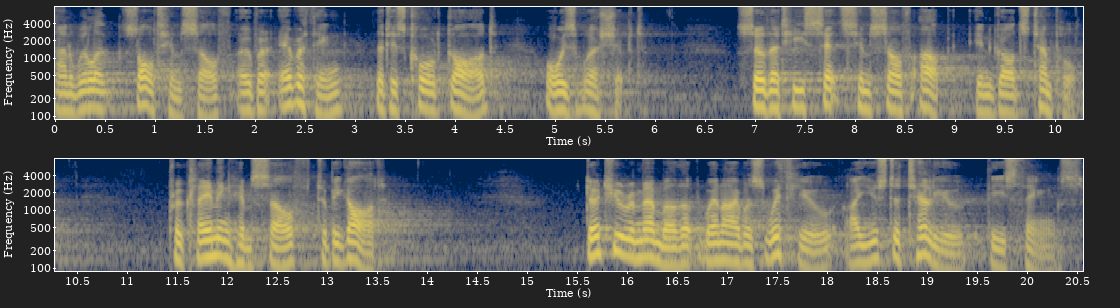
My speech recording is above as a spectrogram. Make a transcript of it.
and will exalt himself over everything that is called God or is worshipped, so that he sets himself up in God's temple, proclaiming himself to be God. Don't you remember that when I was with you, I used to tell you these things?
